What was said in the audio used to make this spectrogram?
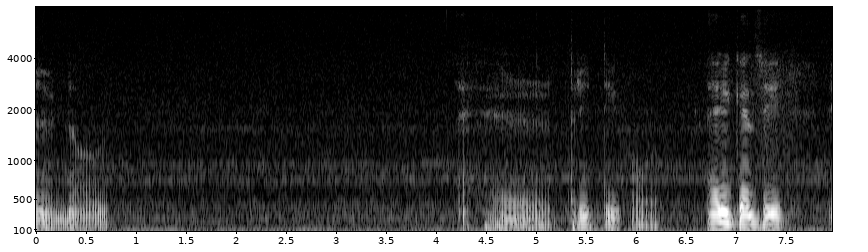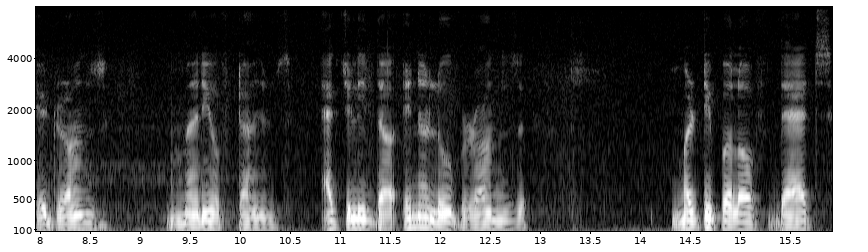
and now here 3t4 here you can see it runs many of times. Actually the inner loop runs multiple of that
